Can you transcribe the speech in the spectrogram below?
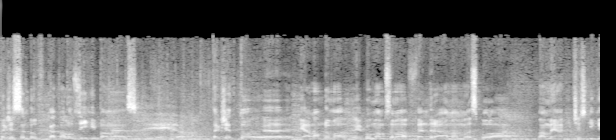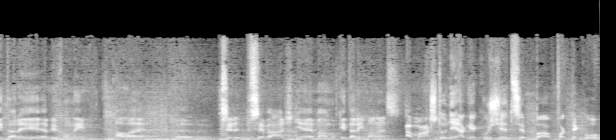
Takže jsem byl v katalozích Ibanez. Takže to, eh, já mám doma, jako mám sama Fendra, mám Les Paula, mám nějaký český kytary, Epifony, ale eh, pře, převážně mám kytary Ibanez. A máš to nějak jako, že třeba fakt jako,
